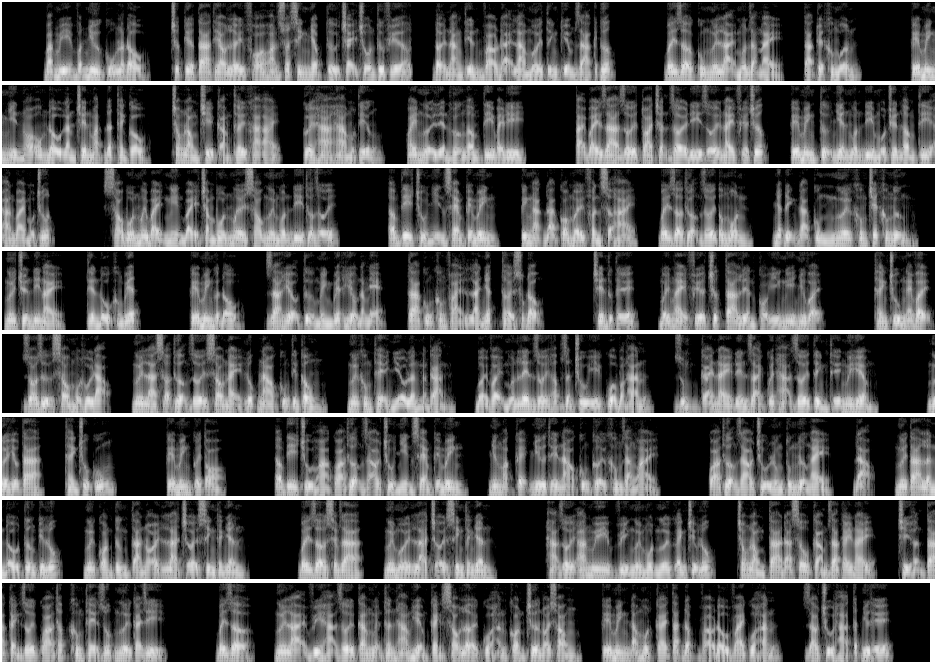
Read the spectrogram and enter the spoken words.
Bác mỹ vẫn như cũ lắc đầu, trước kia ta theo lấy phó hoan xuất sinh nhập tử chạy trốn từ phía, đợi nàng tiến vào đại la mới tính kiếm ra kích thước. Bây giờ cùng ngươi lại muốn dạng này, ta tuyệt không muốn. Kế minh nhìn nó ôm đầu lăn trên mặt đất thành cầu, trong lòng chỉ cảm thấy khả ái, cười ha ha một tiếng, quay người liền hướng âm ti bay đi tại bày ra giới toa trận rời đi giới này phía trước, kế minh tự nhiên muốn đi một chuyến âm ti an bài một chút. Sáu bốn mươi bảy nghìn bảy trăm bốn mươi sáu người muốn đi thượng giới. Âm ti chủ nhìn xem kế minh, kinh ngạc đã có mấy phần sợ hãi, bây giờ thượng giới tông môn, nhất định đã cùng ngươi không chết không ngừng, ngươi chuyến đi này, tiền đồ không biết. Kế minh gật đầu, ra hiệu tự mình biết hiểu nặng nhẹ, ta cũng không phải là nhất thời xúc động. Trên thực tế, mấy ngày phía trước ta liền có ý nghĩ như vậy. Thành chủ nghe vậy, do dự sau một hồi đạo ngươi là sợ thượng giới sau này lúc nào cũng tiến công, ngươi không thể nhiều lần ngăn cản, bởi vậy muốn lên giới hấp dẫn chú ý của bọn hắn, dùng cái này đến giải quyết hạ giới tình thế nguy hiểm. Người hiểu ta, thành chủ cũng. Kế minh cười to. Âm đi chủ hòa quá thượng giáo chủ nhìn xem kế minh, nhưng mặc kệ như thế nào cũng cười không ra ngoài. Quá thượng giáo chủ lúng túng nửa ngày, đạo, ngươi ta lần đầu tương kiến lúc, ngươi còn từng ta nói là trời sinh thánh nhân. Bây giờ xem ra, ngươi mới là trời sinh thánh nhân. Hạ giới an nguy vì ngươi một người gánh chịu lúc, trong lòng ta đã sâu cảm giác cái náy chỉ hận ta cảnh giới quá thấp không thể giúp ngươi cái gì. Bây giờ ngươi lại vì hạ giới ca nguyện thân hãm hiểm cảnh sáu lời của hắn còn chưa nói xong, kế minh đã một cái tắt đập vào đầu vai của hắn, giáo chủ hà tất như thế.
